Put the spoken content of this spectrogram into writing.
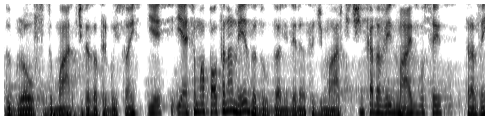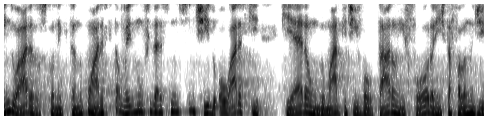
do growth, do marketing, das atribuições, e, esse, e essa é uma pauta na mesa do, da liderança de marketing, cada vez mais você trazendo áreas, os conectando com áreas que talvez não fizesse muito sentido, ou áreas que que eram do marketing voltaram e foram. A gente está falando de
